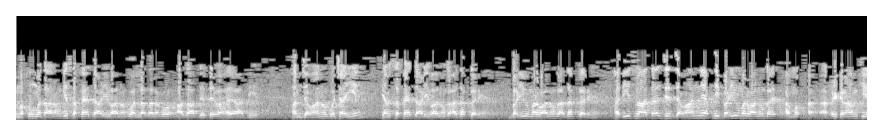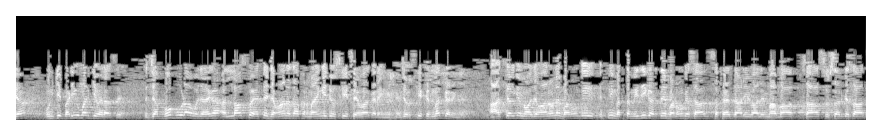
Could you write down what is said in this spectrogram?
مفہوم بتا رہا ہوں کہ سفید داڑھی والوں کو اللہ تعالیٰ کو عذاب دیتے ہوئے حیا آتی ہے۔ ہم جوانوں کو چاہیے کہ ہم سفید داڑھی والوں کا ادب کریں، بڑی عمر والوں کا ادب کریں۔ حدیث میں آتا ہے، جس جوان نے اپنی بڑی عمر والوں کا اکرام کیا، ان کی بڑی عمر کی وجہ سے۔ تو جب وہ بوڑھا ہو جائے گا، اللہ اس کو ایسے جوان ادا فرمائیں گے جو اس کی سیوا کریں گے، جو اس کی خدمت کریں گے۔ آج کل کے نوجوانوں نے بڑوں کی اتنی بدتمیزی کرتے ہیں، بڑوں کے ساتھ سفید داڑھی والے ماں باپ، ساس، سسر کے ساتھ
